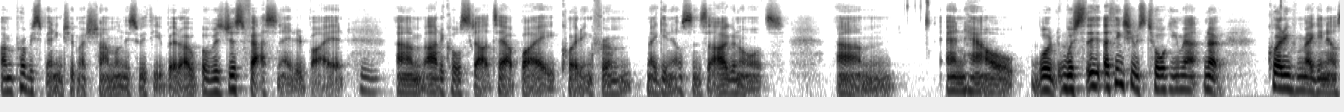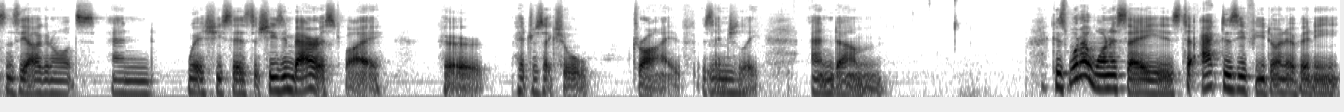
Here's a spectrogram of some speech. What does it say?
I'm probably spending too much time on this with you, but I, I was just fascinated by it. Um, article starts out by quoting from Maggie Nelson's Argonauts, um, and how what was the, I think she was talking about no, quoting from Maggie Nelson's The Argonauts, and where she says that she's embarrassed by her heterosexual drive, mm. essentially. And um, because what I want to say is to act as if you don't have any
